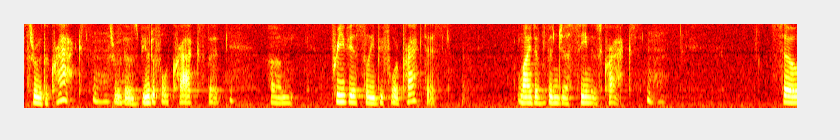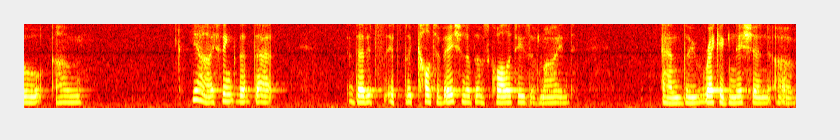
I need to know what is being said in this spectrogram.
Through the cracks, Mhm. through those beautiful cracks that um, previously, before practice, might have been just seen as cracks. Mhm. So, um, yeah, I think that, that that it's it's the cultivation of those qualities of mind and the recognition of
